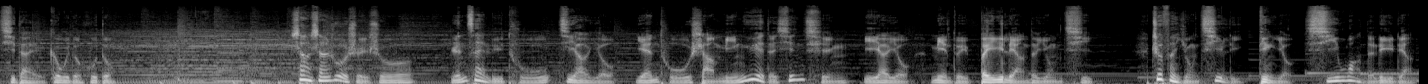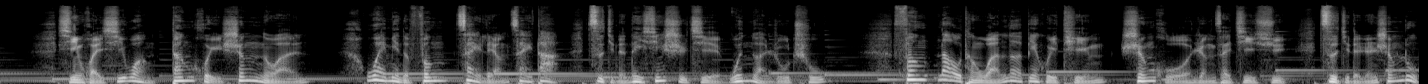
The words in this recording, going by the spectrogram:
期待各位的互动。上善若水说。人在旅途，既要有沿途赏明月的心情，也要有面对悲凉的勇气。这份勇气里，定有希望的力量。心怀希望，当会生暖。外面的风再凉再大，自己的内心世界温暖如初。风闹腾完了便会停，生活仍在继续，自己的人生路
